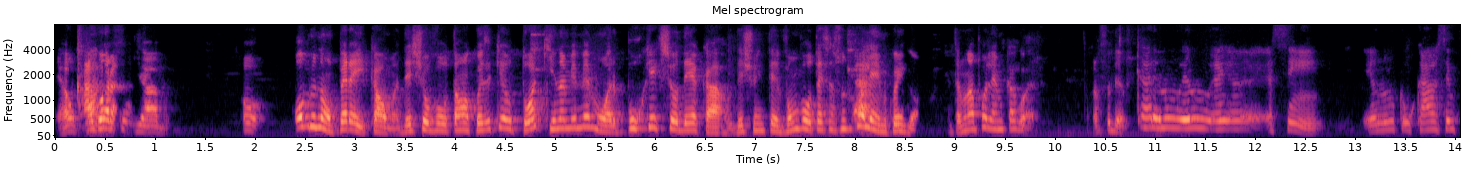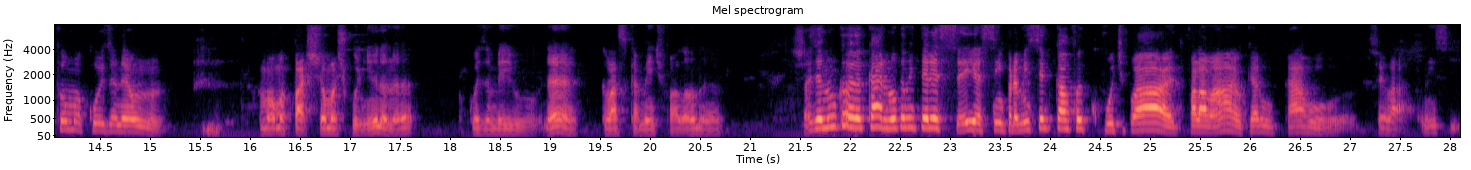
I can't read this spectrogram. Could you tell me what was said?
É o Agora, o diabo. Ô, ô, Brunão, peraí, calma. Deixa eu voltar uma coisa que eu tô aqui na minha memória. Por que, que você odeia carro? Deixa eu entender. Vamos voltar a esse assunto polêmico, hein, Igão? Entramos na polêmica agora. Pra fuder. Cara, eu não. Eu não é, é, assim, eu nunca. O carro sempre foi uma coisa, né? Um uma, uma paixão masculina, né? Uma coisa meio, né? Classicamente falando, né? Mas eu nunca, cara, nunca me interessei, assim, para mim sempre carro foi, foi tipo, ah, falava, ah, eu quero um carro, sei lá, nem se,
